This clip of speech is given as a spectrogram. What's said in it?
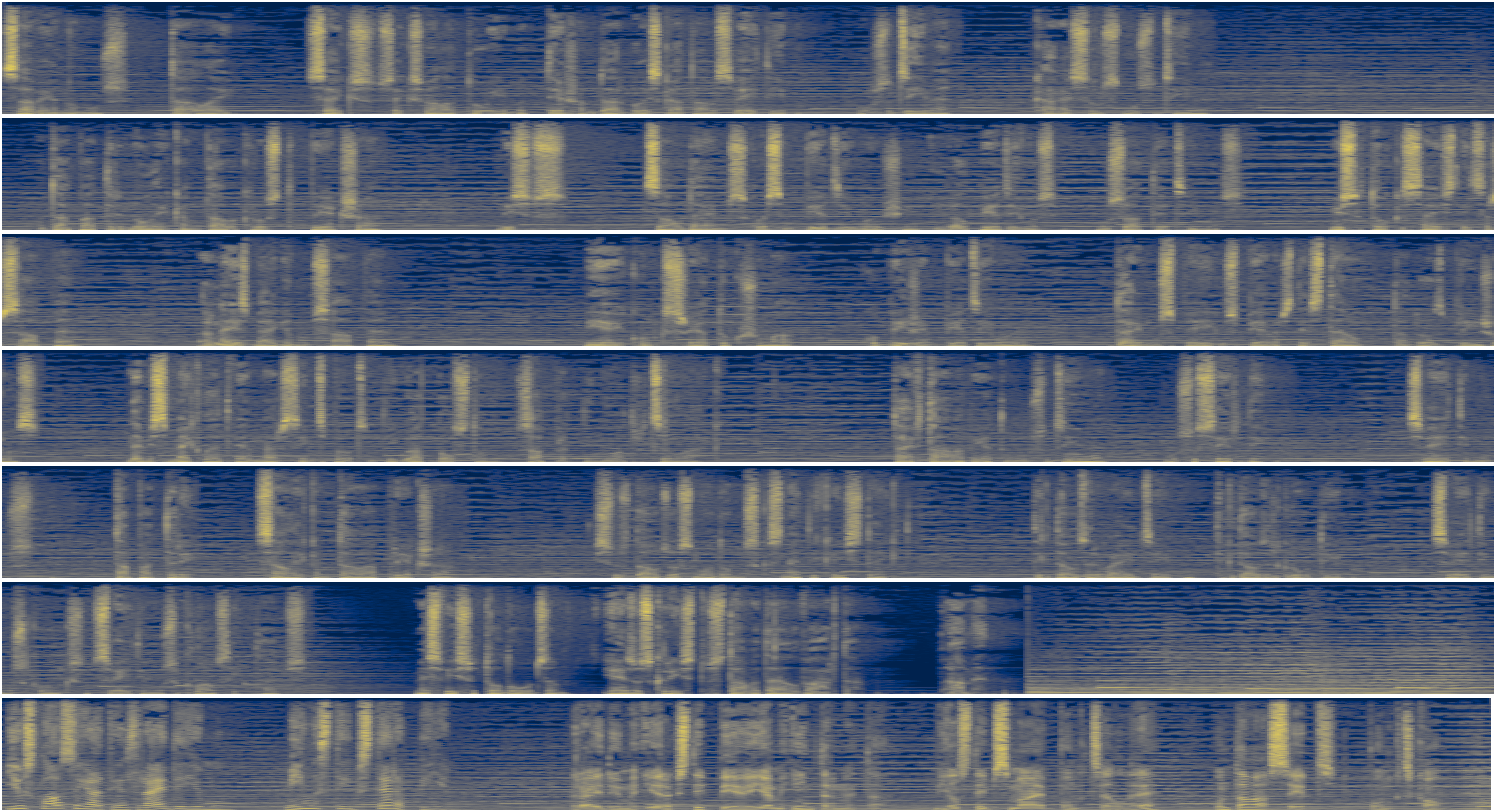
Savieno mūs tā, lai seksu, seksuālā tuvība tiešām darbojas kā tava svētība mūsu dzīvē, kā resurss mūsu dzīvē. Un tāpat arī noliekam tava krusta priekšā visus zaudējumus, ko esam piedzīvojuši un vēl piedzīvosim mūsu attiecībās visu to, kas saistīts ar sāpēm, ar neizbēgamām sāpēm. Ieej, kungs, šajā tukšumā, ko brīžiem piedzīvojam, dari mums spējīgus pievērsties tev tādos brīžos, nevis meklēt vienmēr simtprocentīgu atbalstu un sapratni no otra cilvēka. Tā ir tava vieta mūsu dzīvē, mūsu sirdī. Sveiti mūs, tāpat arī saliekam tavā priekšā visus daudzos nodomus, kas netika izteikti. Tik daudz ir vajadzību, tik daudz ir grūtību. Sveitī mūsu kungs un sveitī mūsu klausītājus. Mēs visu to lūdzam Jēzus Kristus, tava dēla vārdā. Amen! Jūs klausījāties raidījumu Mīlestības terapija. Raidījuma ieraksti pieejami internetā mīlestības māja.clv un tavā sirds.com.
